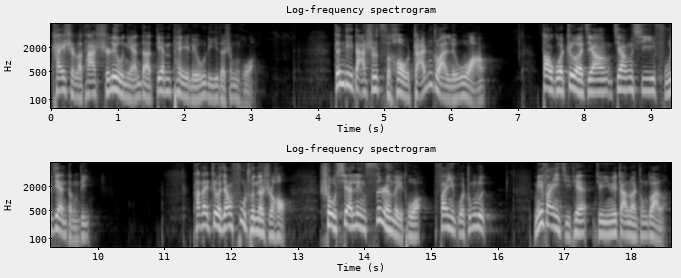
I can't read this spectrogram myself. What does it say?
开始了他十六年的颠沛流离的生活。真谛大师此后辗转流亡。到过浙江、江西、福建等地。他在浙江富春的时候，受县令私人委托翻译过《中论》，没翻译几天，就因为战乱中断了。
